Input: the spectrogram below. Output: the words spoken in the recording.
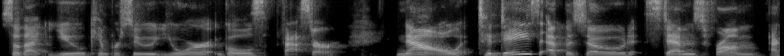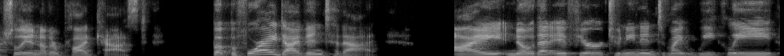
so that you can pursue your goals faster. Now, today's episode stems from actually another podcast. But before I dive into that, I know that if you're tuning into my weekly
